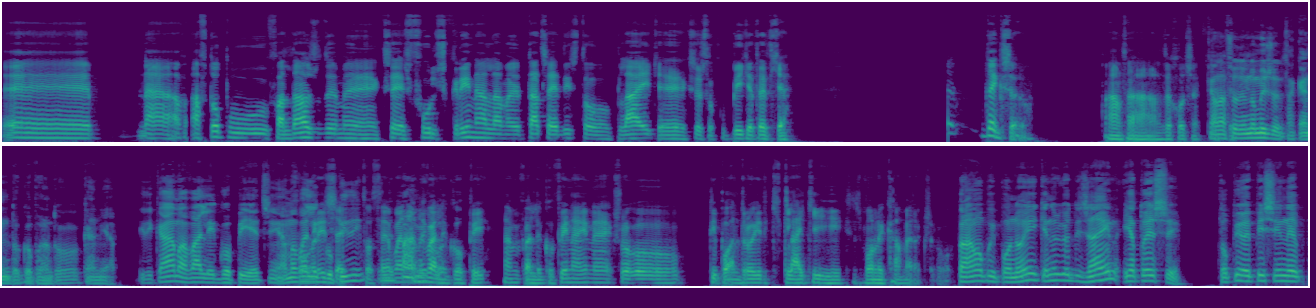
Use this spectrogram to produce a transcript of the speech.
ε, να, αυτό που φαντάζονται με ξέρεις, full screen αλλά με touch ID στο πλάι και ξέρεις, το κουμπί και τέτοια. Δεν ξέρω αν θα δεχόταν. Καλά, αυτό δεν νομίζω ότι θα κάνει τον κόπο να το κάνει. Ειδικά άμα βάλει εγκοπή έτσι. Άμα βάλει εγκοπή. Το θέμα είναι να μην βάλει εγκοπή. Να μην βάλει εγκοπή, να είναι ξέρω εγώ, τύπου Android κυκλάκι, μόνο η κάμερα. Ξέρω εγώ. Πράγμα που υπονοεί καινούριο design για το SE. Το οποίο επίσης είναι.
